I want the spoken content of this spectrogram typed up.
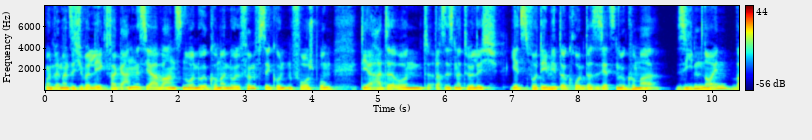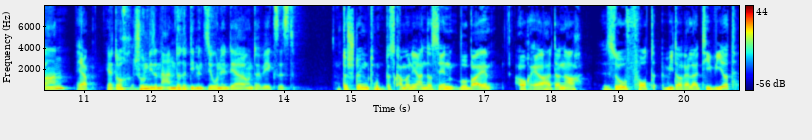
Und wenn man sich überlegt, vergangenes Jahr waren es nur 0,05 Sekunden Vorsprung, die er hatte. Und das ist natürlich jetzt vor dem Hintergrund, dass es jetzt 0,79 waren. Ja. Ja, doch schon wieder eine andere Dimension, in der er unterwegs ist. Das stimmt, das kann man ja anders sehen. Wobei auch er hat danach sofort wieder relativiert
